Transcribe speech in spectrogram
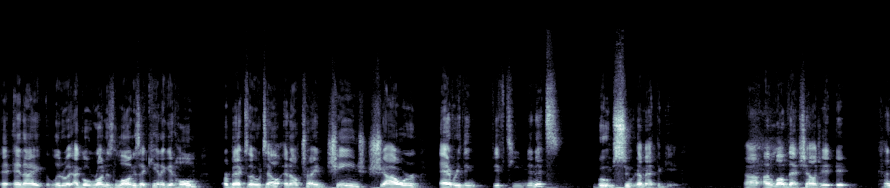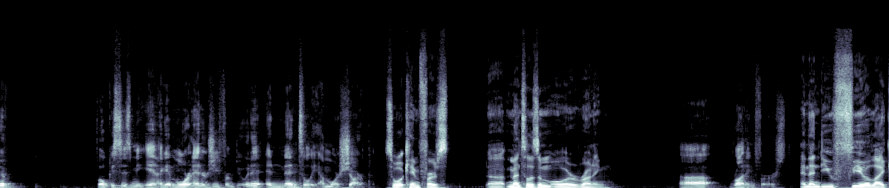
A- And I literally I go run as long as I can. I get home or back to the hotel, and I'll try and change, shower, everything. 15 minutes, boom, suit, and I'm at the gig. Uh, I love that challenge. It, it kind of focuses me in. I get more energy from doing it, and mentally, I'm more sharp. so what came first, uh, mentalism or running? Uh, running first. And then do you feel like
